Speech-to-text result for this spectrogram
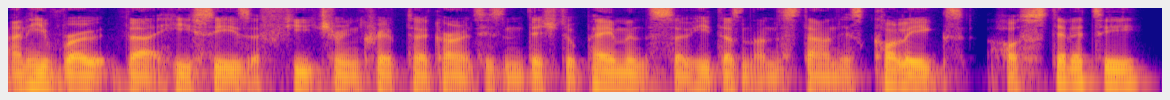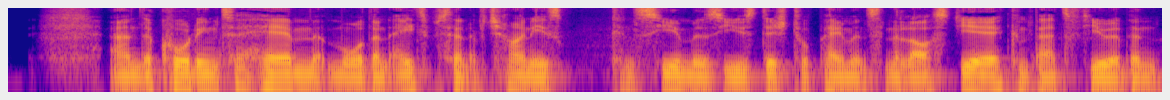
And he wrote that he sees a future in cryptocurrencies and digital payments, so he doesn't understand his colleagues' hostility and according to him, more than 80% of Chinese consumers use digital payments in the last year compared to fewer than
